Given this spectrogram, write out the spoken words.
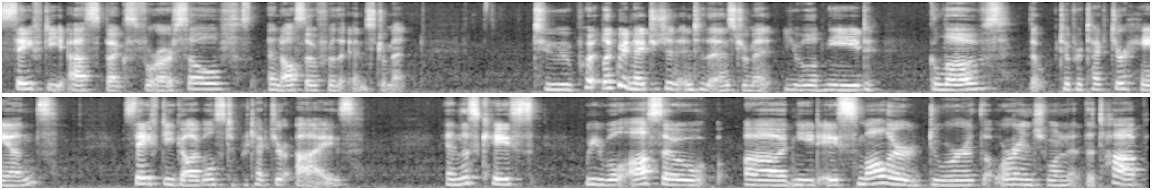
safety aspects for ourselves and also for the instrument. To put liquid nitrogen into the instrument, you will need gloves that, to protect your hands, safety goggles to protect your eyes. In this case, we will also uh, need a smaller dewar, the orange one at the top,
